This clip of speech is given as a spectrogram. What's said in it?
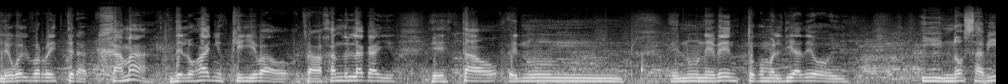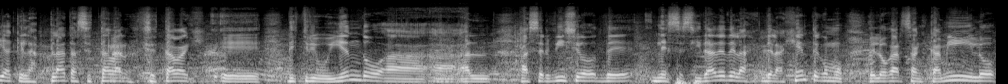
le vuelvo a reiterar, jamás de los años que he llevado trabajando en la calle he estado en un, en un evento como el día de hoy y no sabía que las platas se estaban, se estaban eh, distribuyendo a, a, servicios de necesidades de la, de la, gente, como el Hogar San Camilo,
